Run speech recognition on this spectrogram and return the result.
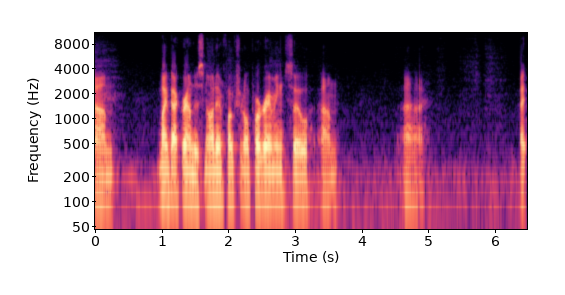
Um, my background is not in functional programming, so um, uh, I,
